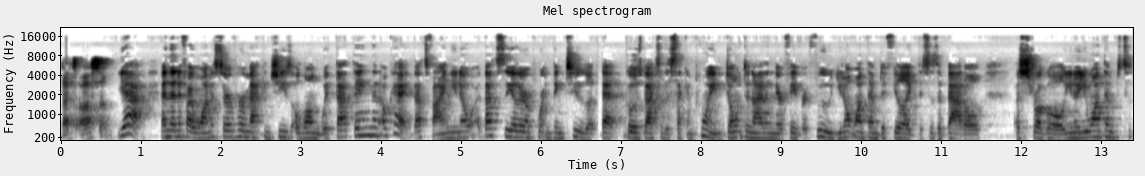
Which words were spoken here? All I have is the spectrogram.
That's awesome. yeah, and then if I want to serve her mac and cheese along with that thing, then okay, that's fine. You know, that's the other important thing too. that- That goes back to the second point. Don't deny them their favorite food. You don't want them to feel like this is a battle, a struggle. You know, you want them to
